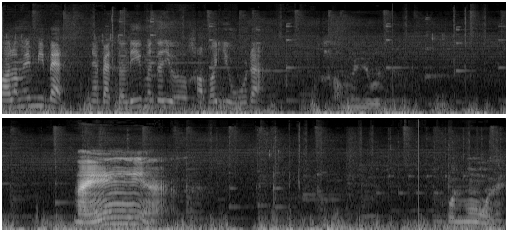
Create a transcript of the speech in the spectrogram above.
ราะเราไม่มีแบตเนี่ยแบตเตอรี่มันจะอยู่กับคำว่ายูดอะเขาไม่หยุดไหนอะคนโง่เลย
